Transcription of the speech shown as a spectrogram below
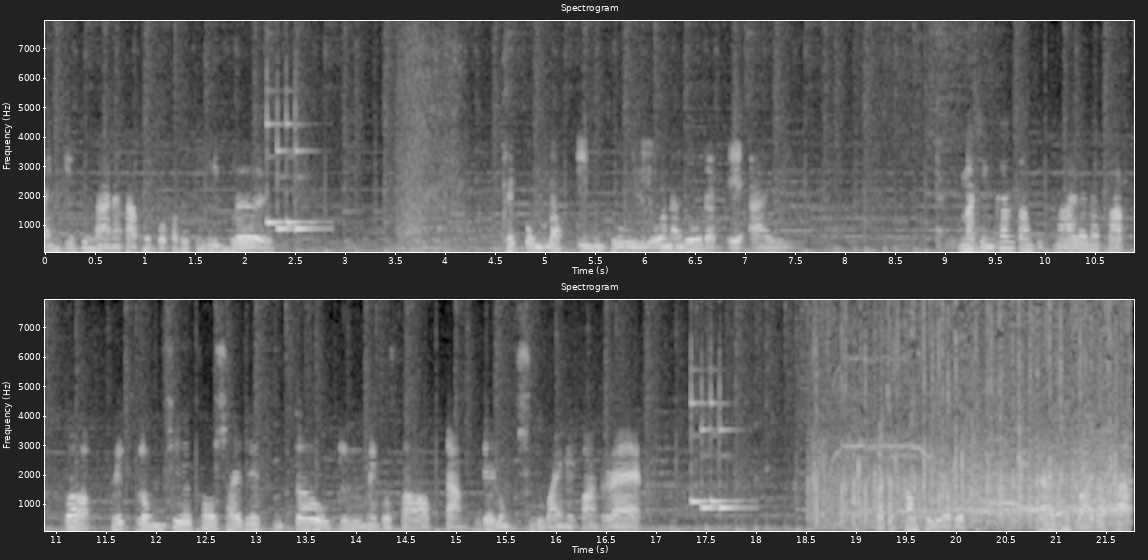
thank you ขึ้นมานะครับ ให้กดเข้าไปที่ลิงก์เลย คลิกปุ่ม login to leonardo.ai มาถึงขั้นตอนสุดท้ายแล้วนะครับ ก็คลิกลงชื่อเข้าใช้ด้วย Google หรือ Microsoft ตามที่ได้ลงชื่อไว้ในตอนแรก ก็จะเข้าสู่ระบบได้เรียบร้อยแล้วครับ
